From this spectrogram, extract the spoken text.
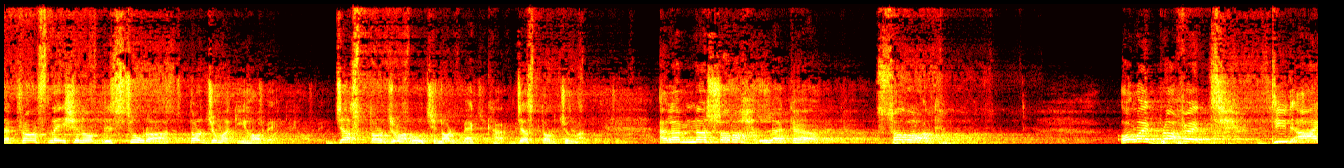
the translation of this surah. তর্জমা কি হবে জাস্ট তর্জমা বলছি নট ব্যাখ্যা জাস্ট তর্জমা আলাম নাশরাহ লাকা সাদরাক oh my prophet did I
